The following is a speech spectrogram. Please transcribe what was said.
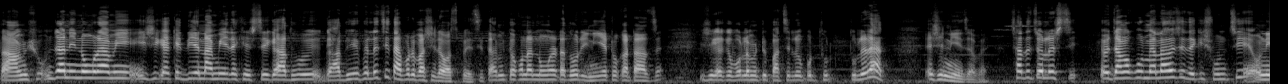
তা আমি জানি নোংরা আমি ইশিকাকে দিয়ে নামিয়ে রেখে এসেছি, গা ধুয়ে গা ধুয়ে ফেলেছি, তারপরে বাসির আওয়াজ পেয়েছি। তা আমি তখন আর নোংরাটা ধরিনি এটো কাটা আছে। ইশিকাকে বললাম, একটু পাঁচিলের উপর তুলে রাখ, এসে নিয়ে যাবে। ছাদে চলে এসেছি। এবার জামা কাপড় মেলা হয়েছে, দেখি শুনছি, উনি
